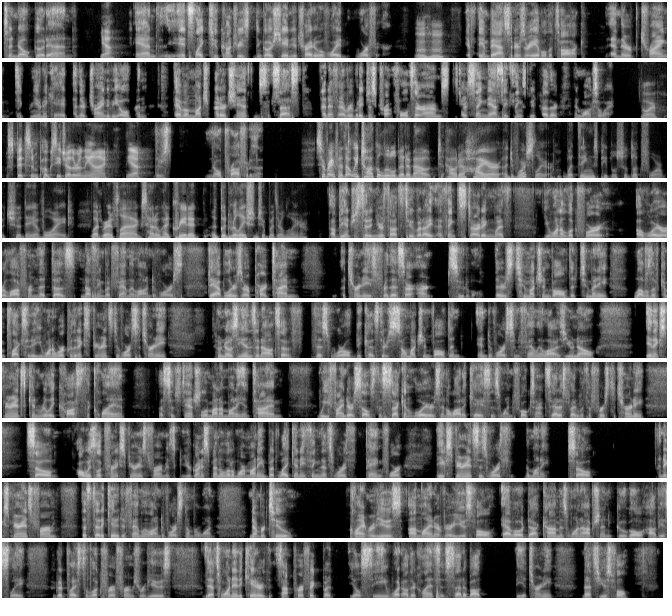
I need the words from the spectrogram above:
to no good end. Yeah. And it's like two countries negotiating to try to avoid warfare. Mm-hmm. if the ambassadors are able to talk and they're trying to communicate and they're trying to be open they have a much better chance of success than if everybody just folds their arms starts saying nasty things to each other and walks away or spits and pokes each other in the eye. Yeah. There's no profit in it. So, Rafe, I thought we'd talk a little bit about how to hire a divorce lawyer, what things people should look for, what should they avoid, what red flags, how to, how to create a, a good relationship with their lawyer. I'll be interested in your thoughts too, but I, I think starting with you want to look for a lawyer or law firm that does nothing but family law and divorce. Dabblers or part time attorneys for this are, aren't suitable. There's too much involved, there's too many levels of complexity. You want to work with an experienced divorce attorney who knows the ins and outs of this world because there's so much involved in, in divorce and family law, as you know. Inexperience can really cost the client a substantial amount of money and time. We find ourselves the second lawyers in a lot of cases when folks aren't satisfied with the first attorney. So always look for an experienced firm. It's, you're going to spend a little more money, but like anything that's worth paying for, the experience is worth the money. So an experienced firm that's dedicated to family law and divorce, number one. Number two, client reviews online are very useful. Avvo.com is one option. Google, obviously, a good place to look for a firm's reviews. That's one indicator. It's not perfect, but you'll see what other clients have said about the attorney. That's useful.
